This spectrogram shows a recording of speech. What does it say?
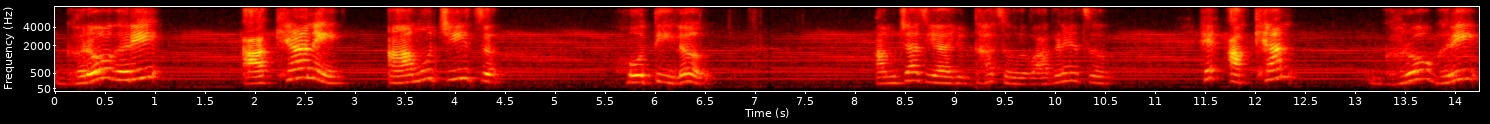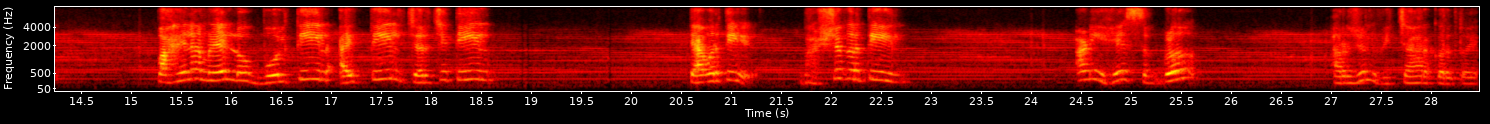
घरोघरी आख्याने आमुचीच होतील. आमच्याच या युद्धाचं वागण्याचं हे आख्यान घरोघरी पाहायला मिळेल. लोक बोलतील ऐकतील चर्चेतील. त्यावरती भाष्य करतील. आणि हे सगळं अर्जुन विचार करतोय.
